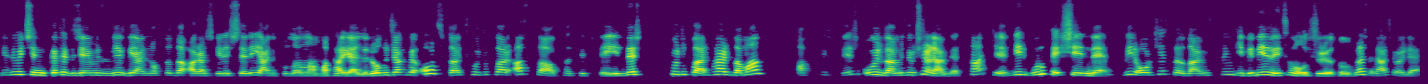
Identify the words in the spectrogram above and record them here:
Bizim için dikkat edeceğimiz bir diğer noktada araç gereçleri yani kullanılan materyalleri olacak ve ORF'ta çocuklar asla pasif değildir. Çocuklar her zaman aktiftir. O yüzden bizim için önemli. Sanki bir grup eşliğinde bir orkestradaymışsın gibi bir ritim oluşturuyorsunuz. Mesela şöyle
